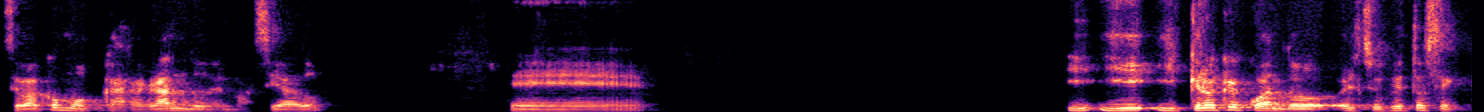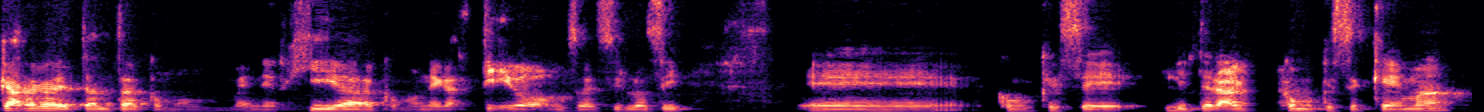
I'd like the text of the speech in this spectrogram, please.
se va como cargando demasiado. Eh, y, y, creo que cuando el sujeto se carga de tanta como energía, como negativa, vamos a decirlo así, eh, como que se, literal, como que se quema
